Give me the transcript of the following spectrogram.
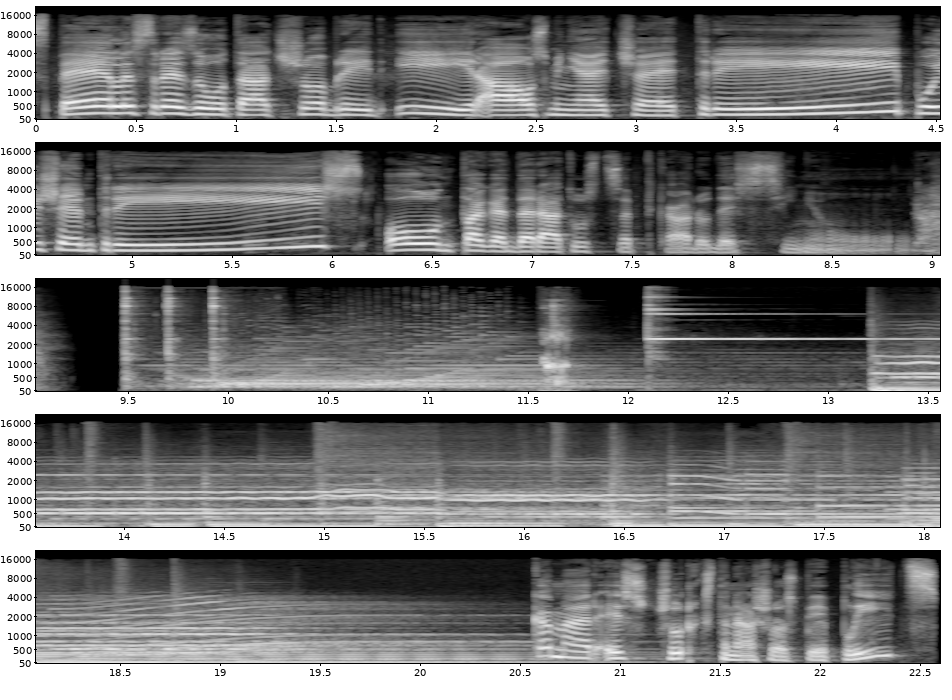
Spēles rezultāts šobrīd ir Ausmiņai 4, puišiem 3, un tagad darētu uzcept kādu desiņu. Kamēr es čurkstināšos pie plīts,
